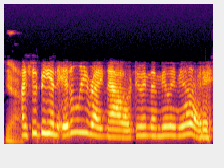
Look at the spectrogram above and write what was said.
yeah, I should be in Italy right now doing the Mille Miglia.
